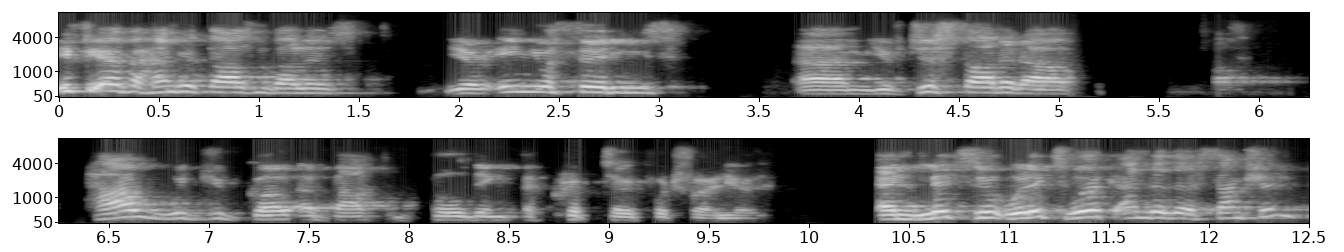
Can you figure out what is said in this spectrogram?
If you have $100,000, you're in your 30s, um, you've just started out, how would you go about building a crypto portfolio? And let's, do, well, let's work under the assumption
